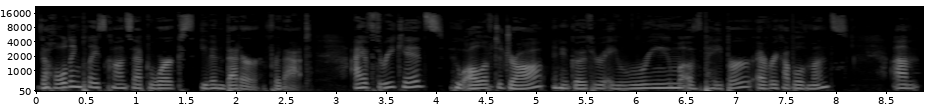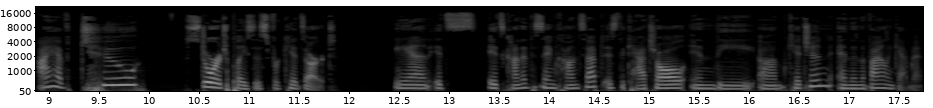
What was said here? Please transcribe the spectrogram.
the holding place concept works even better for that. I have three kids who all love to draw and who go through a ream of paper every couple of months. Um, I have two storage places for kids' art, and it's it's kind of the same concept as the catch-all in the um, kitchen and then the filing cabinet.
